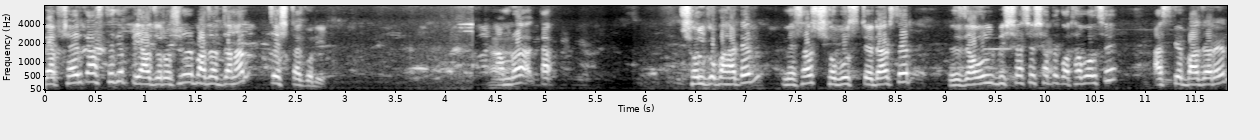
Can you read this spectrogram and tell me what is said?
ব্যবসায়ীর কাছ থেকে পেঁয়াজ রসুনের বাজার জানার চেষ্টা করি। আমরা শৈলকুপাহাটের মেসার সবুজ ট্রেডার্সের রেজাউল বিশ্বাসের সাথে কথা বলছে। আজকে বাজারের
